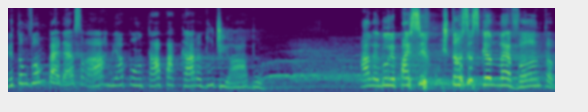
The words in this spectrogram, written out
Então vamos pegar essa arma e apontar para a cara do diabo. Aleluia, para as circunstâncias que ele levanta.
